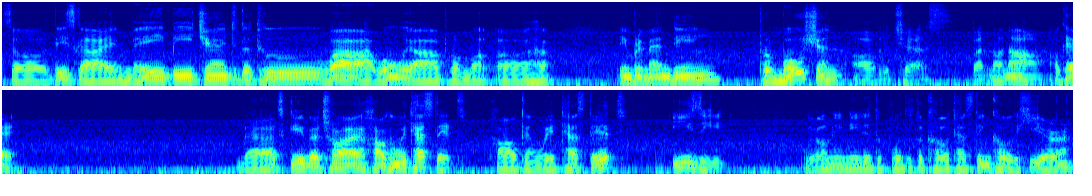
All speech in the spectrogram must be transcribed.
So this guy may be changed to va when we are promo uh, implementing promotion of the chess but not now. Okay. Let's give a try. How can we test it how can we test it? Easy. We only needed to put the code testing code here.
